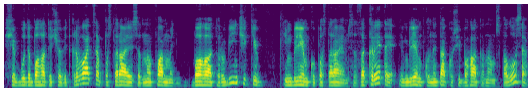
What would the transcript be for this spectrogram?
Ще буде багато чого відкриватися. Постараюся нафармити багато рубінчиків. Емблемку постараємося закрити. Емблемку не так уж і багато нам сталося.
